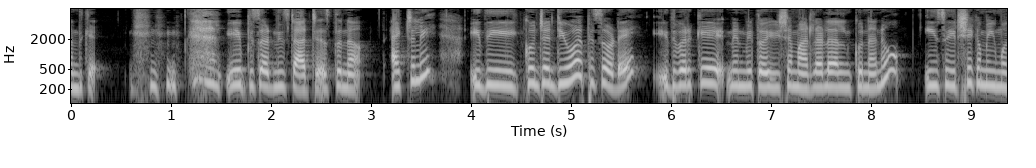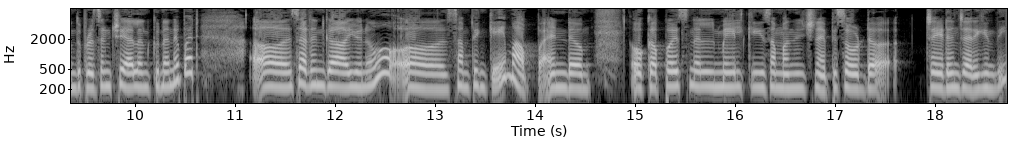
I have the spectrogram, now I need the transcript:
అందుకే ఈ ఎపిసోడ్ని స్టార్ట్ చేస్తున్నా. యాక్చువల్లీ ఇది కొంచెం డ్యూ ఎపిసోడే. ఇదివరకే నేను మీతో ఈ విషయం మాట్లాడాలనుకున్నాను. ఈ శీర్షిక మీ ముందు ప్రజెంట్ చేయాలనుకున్నాను. బట్ సడన్గా you know something came up and ఒక పర్సనల్ మెయిల్కి సంబంధించిన ఎపిసోడ్ చేయడం జరిగింది.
